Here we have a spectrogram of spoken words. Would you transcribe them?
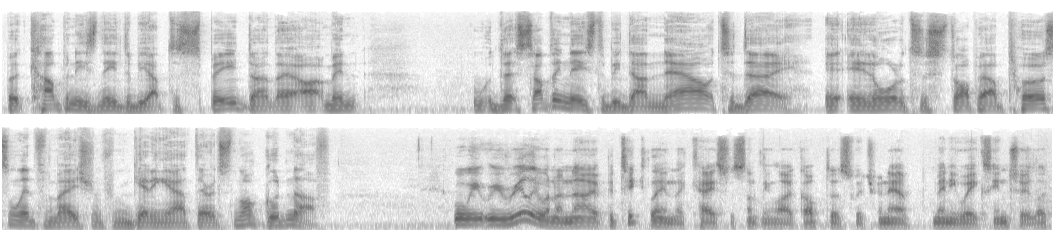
but companies need to be up to speed, don't they? I mean, that something needs to be done now, today, in, in order to stop our personal information from getting out there. It's not good enough. Well, we, we really want to know, particularly in the case of something like Optus, which we're now many weeks into, like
